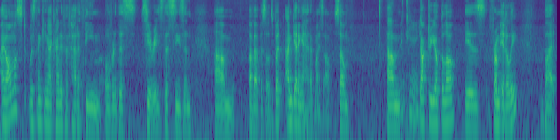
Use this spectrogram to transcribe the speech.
i almost was thinking i kind of have had a theme over this series this season um, of episodes but i'm getting ahead of myself so um, Okay. dr Ioppolo is from italy but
